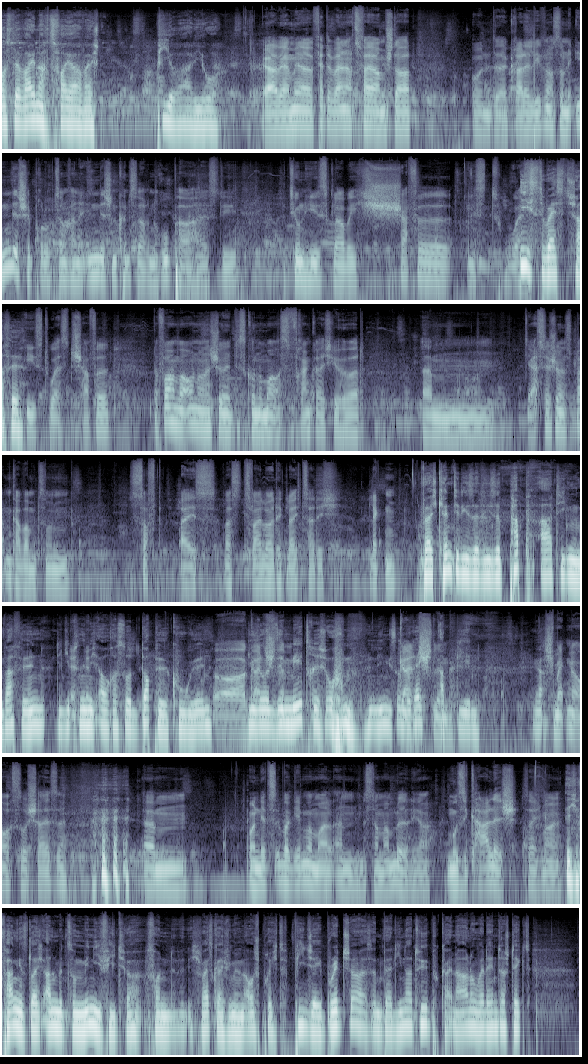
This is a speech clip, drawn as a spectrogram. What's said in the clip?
Aus der Weihnachtsfeier bei Pi-Radio. Ja, wir haben ja fette Weihnachtsfeier am Start. Und äh, gerade lief noch so eine indische Produktion von einer indischen Künstlerin, Rupa heißt die. Der Tune hieß, glaube ich, Shuffle East West. East-West Shuffle. East-West Shuffle. Davor haben wir auch noch eine schöne Disco-Nummer aus Frankreich gehört. Ähm, ja, sehr schönes Plattencover mit so einem Soft-Eis, was zwei Leute gleichzeitig lecken. Vielleicht kennt ihr diese, diese pappartigen Waffeln. Die gibt es Äh, nämlich auch aus so Doppelkugeln, Oh, die so schlimm. symmetrisch oben links und Ganz rechts schlimm. abgehen. Ja. Die schmecken auch so scheiße. ähm, und jetzt übergeben wir mal an Mr. Mumble hier. Musikalisch, sag ich mal. Ich fange jetzt gleich an mit so einem Mini-Feature von, ich weiß gar nicht, wie man den ausspricht. PJ Bridger ist ein Berliner Typ, keine Ahnung, wer dahinter steckt.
